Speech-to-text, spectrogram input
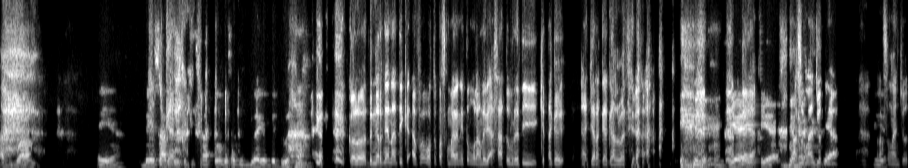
A2 iya B1. B1, B2, ya B2. Kalau dengernya nanti ke, apa waktu pas kemarin itu ngulang dari A1 berarti kita ga, ngajar gagal banget. Iya, ya. Iya, iya. Ya. Langsung lanjut ya. Yeah. Langsung lanjut.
